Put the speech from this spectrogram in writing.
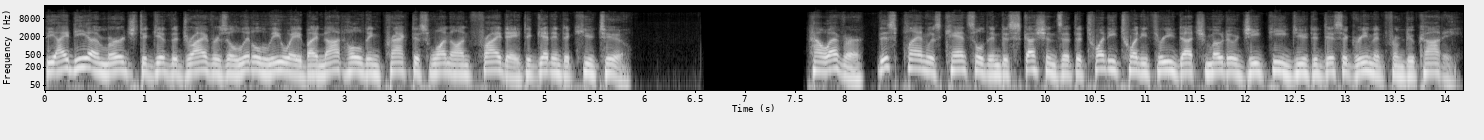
the idea emerged to give the drivers a little leeway by not holding practice 1 on Friday to get into Q2. However, this plan was cancelled in discussions at the 2023 Dutch MotoGP due to disagreement from Ducati.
